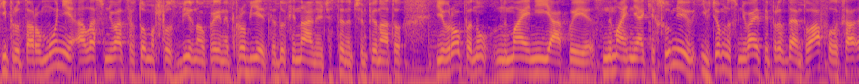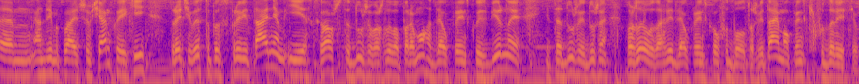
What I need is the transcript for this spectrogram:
Кіпру та Румунії. Але сумніватися в тому, що збірна України проб'ється до фінальної частини чемпіонату Європи, ну немає ніякої, немає ніяких сумнівів. І в цьому не сумнівається і президент УАФ Олекса... ем, Андрій Миколаївич Шевченко, який, до речі, виступив з привітанням і сказав, що це дуже важлива перемога для української збірної, і це дуже і дуже важливо взагалі для українського футболу. Тож вітаємо українських футзалістів.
